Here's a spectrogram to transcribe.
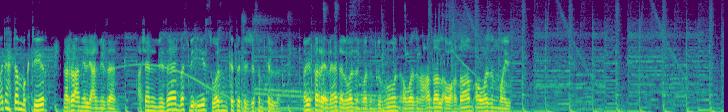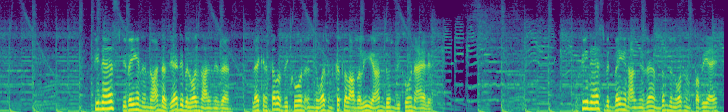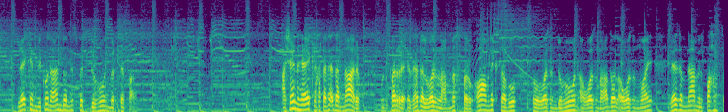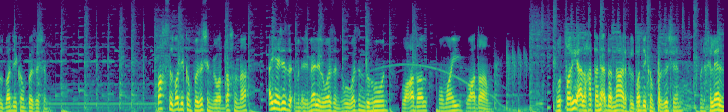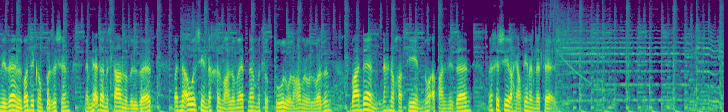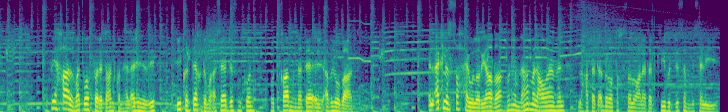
ما تهتموا كتير للرقم يلي على الميزان عشان الميزان بس بيقيس وزن كتلة الجسم كلها. ما بيفرق إذا هذا الوزن وزن دهون أو وزن عضل أو عظام أو وزن مي. في ناس بيبين إنه عندها زيادة بالوزن على الميزان لكن السبب بيكون إنه وزن الكتلة العضلية عندهم بيكون عالي. وفي ناس بتبين على الميزان ضمن الوزن الطبيعي لكن بيكون عندهم نسبة دهون مرتفعة. عشان هيك لحتى نقدر نعرف ونفرق إذا هذا الوزن اللي عم نخسره أو عم نكسبه هو وزن دهون أو وزن عضل أو وزن مي لازم نعمل فحص ال body composition. فحص ال body composition بيوضح لنا أي جزء من إجمالي الوزن هو وزن دهون وعضل ومي وعظام. والطريقة لحتى نقدر نعرف ال body composition من خلال ميزان ال body composition اللي بنقدر نستعمله بالبيت بدنا أول شي ندخل معلوماتنا مثل الطول والعمر والوزن وبعدين نحن وحافيين نوقف على الميزان وآخر شي رح يعطينا النتائج. وفي حال ما توفرت عندكم هالأجهزة فيكن تاخدوا مقاسات جسمكم وتقارنوا النتائج قبل وبعد. الأكل الصحي والرياضة هن من أهم العوامل لحتى تقدروا تحصلوا على تركيبة جسم مثالية.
